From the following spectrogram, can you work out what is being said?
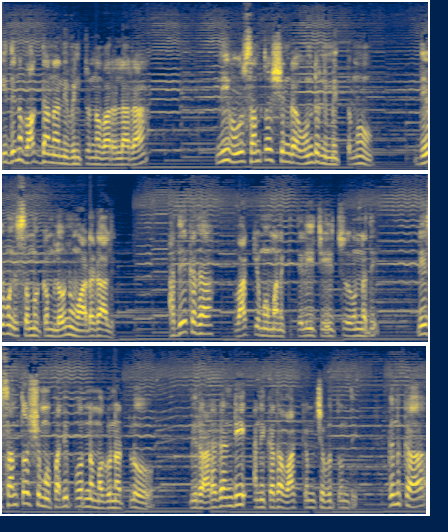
ఈ దిన వాగ్దానాన్ని వింటున్న వారలారా నీవు సంతోషంగా ఉండు నిమిత్తము దేవుని సముఖంలో నువ్వు అడగాలి అదే కదా వాక్యము మనకి తెలియచేయచ్చు ఉన్నది. నీ సంతోషము పరిపూర్ణ మగునట్లు మీరు అడగండి అని కదా వాక్యం చెబుతుంది. కనుక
